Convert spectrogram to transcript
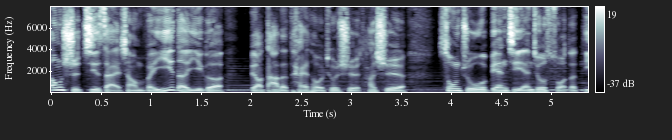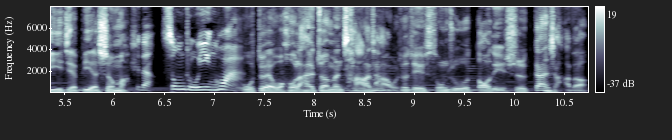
当时记载上唯一的一个比较大的 title 就是他是松竹编辑研究所的第一届毕业生嘛。是的，松竹映画，我对我后来还专门查了查，我说这松竹到底是干啥的？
